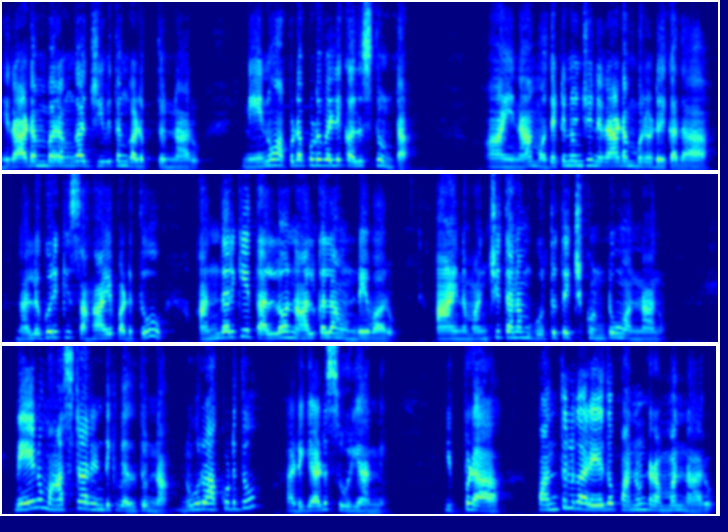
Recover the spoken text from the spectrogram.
నిరాడంబరంగా జీవితం గడుపుతున్నారు. నేను అప్పుడప్పుడు వెళ్ళి కలుస్తుంటా. ఆయన మొదటి నుంచి నిరాడంబరుడే కదా. నలుగురికి సహాయపడుతూ అందరికీ తల్లో నాల్కలా ఉండేవారు. ఆయన మంచితనం గుర్తు తెచ్చుకుంటూ అన్నాను. నేను మాస్టర్ ఇంటికి వెళ్తున్నా. నువ్వు రాకూడదు? అడిగాడు సూర్యాన్ని. ఇప్పుడా? పంతులు గారు ఏదో పనుండి రమ్మన్నారు.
